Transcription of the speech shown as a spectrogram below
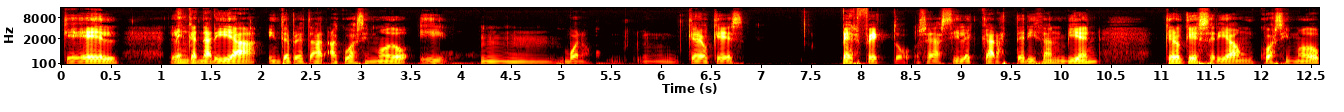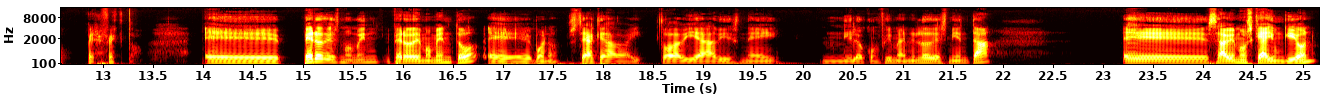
que él le encantaría interpretar a Quasimodo y mm, bueno, mm, creo que es perfecto. O sea, si le caracterizan bien, creo que sería un Quasimodo perfecto. Eh, pero, de momento, eh, bueno, se ha quedado ahí. Todavía Disney ni lo confirma ni lo desmienta. Eh, sabemos que hay un guion,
